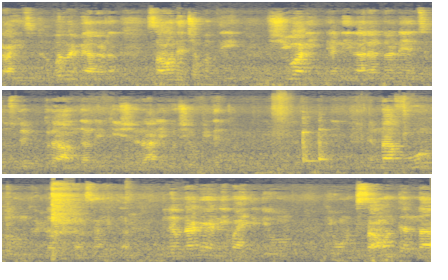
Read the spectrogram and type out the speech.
काहीच खबर नाही मिळाल्यानं सावंत यांच्या पत्नी शिवानी यांनी नारायण राणे यांचे दुसरे पुत्र आमदार नितीश राणे व शेवटी त्यांना फोन करून घडला सांगितला. निलम राणे यांनी माहिती देऊन घेऊन सावंत यांना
